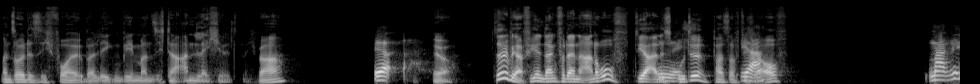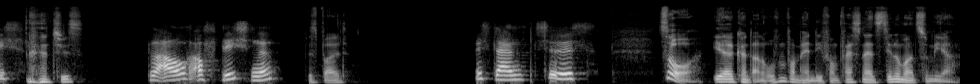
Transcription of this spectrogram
man sollte sich vorher überlegen, wem man sich da anlächelt, nicht wahr? Ja. Ja. Silvia, vielen Dank für deinen Anruf. Dir alles nicht. Gute. Pass auf dich ja. auf. Mach ich. Tschüss. Du auch, auf dich, ne? Bis bald. Bis dann. Tschüss. So, ihr könnt anrufen vom Handy vom Festnetz die Nummer zu mir.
